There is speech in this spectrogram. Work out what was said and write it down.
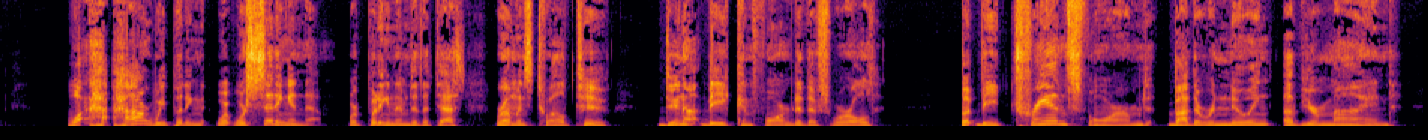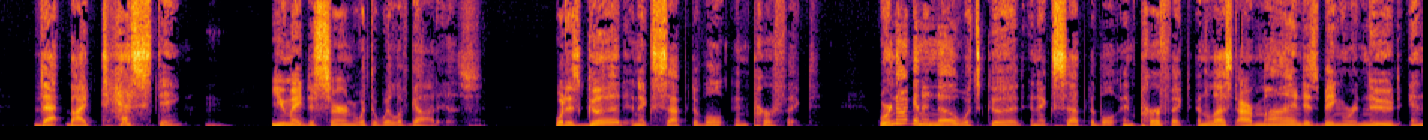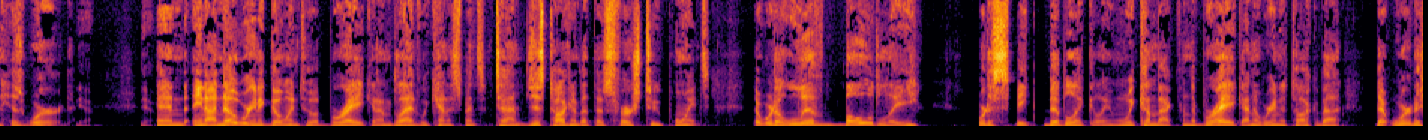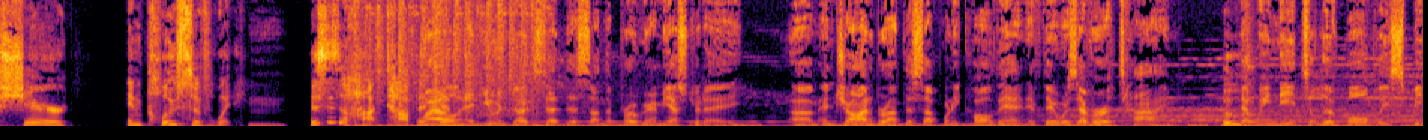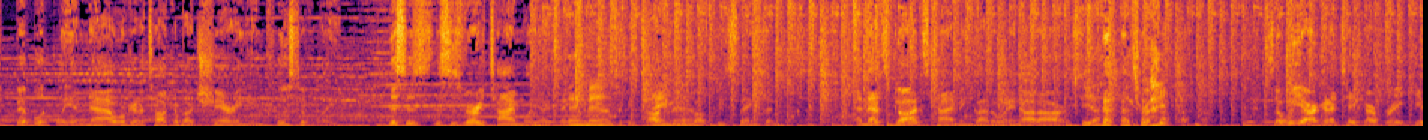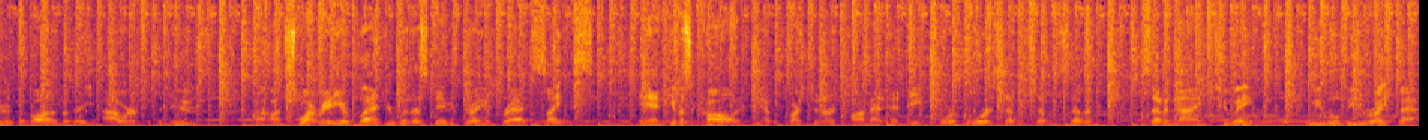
Why, how are we putting? We're, we're sitting in them. We're putting them to the test. Romans twelve two. Do not be conformed to this world, but be transformed by the renewing of your mind, that by testing mm. you may discern what the will of God is, what is good and acceptable and perfect. We're not going to know what's good and acceptable and perfect unless our mind is being renewed in His Word. Yeah. Yeah. And and I know we're going to go into a break, and I'm glad we kind of spent some time just talking about those first two points that we're to live boldly, we're to speak biblically. And when we come back from the break, I know we're going to talk about that we're to share inclusively. This is a hot topic. Well, and- and you and Doug said this on the program yesterday, um, and John brought this up when he called in. If there was ever a time Ooh. that we need to live boldly, speak biblically, and now we're going to talk about sharing inclusively. This is this is very timely, I think, to be- To, be, talking Amen. about these things, and and that's God's timing, by the way, not ours. yeah, that's right. So we are going to take our break here at the bottom of the hour for the news uh, on SWAT Radio. Glad you're with us, David Gray and Brad Sykes. And give us a call if you have a question or a comment at 844-777-7928. We will be right back.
